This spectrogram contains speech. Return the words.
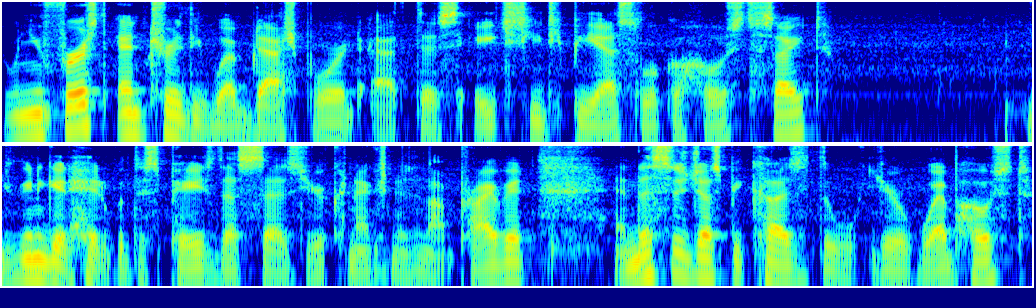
When you first enter the web dashboard at this HTTPS localhost site, you're going to get hit with this page that says your connection is not private. And this is just because the, your web host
